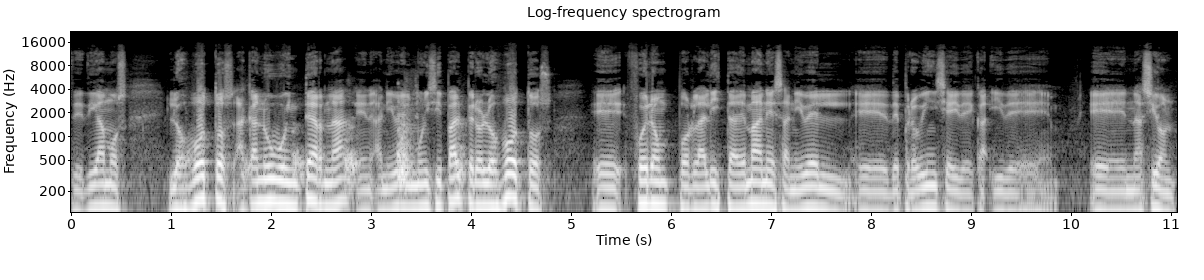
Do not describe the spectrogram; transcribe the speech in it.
digamos, los votos, acá no hubo interna a nivel municipal, pero los votos eh, fueron por la lista de Manes a nivel eh, de provincia y de, y de eh, nación.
